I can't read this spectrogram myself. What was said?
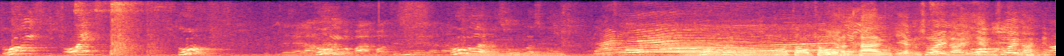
สู้อีกโอ้ยสู้ เหนื่อยแล้วนะบัวบานบอกฉันเหนื่อยแล้วนะ สู้เลยสู้เลยสู้ได้แล้ว อ๋อชอบชอบข้างเอียงช่วยหน่อยเอียงช่วยหน่อยหัว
